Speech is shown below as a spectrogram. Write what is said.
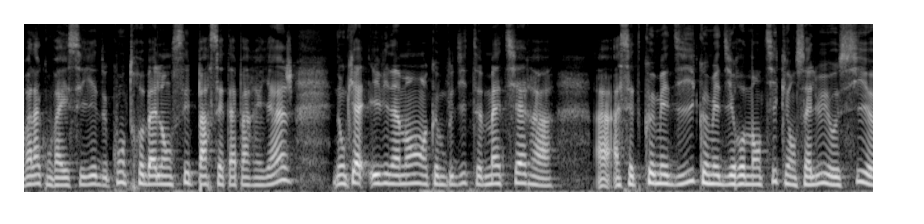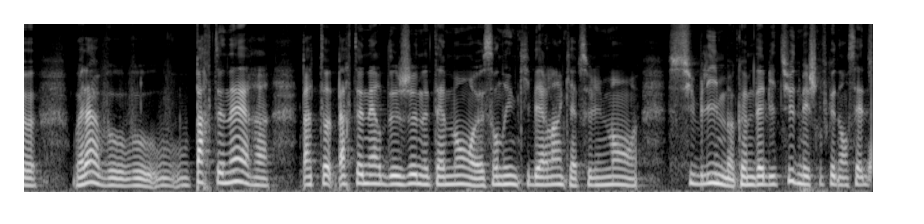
voilà qu'on va essayer de contrebalancer par cet appareillage. Donc il y a évidemment, comme vous dites, matière à, à- à cette comédie, comédie romantique et on salue aussi euh, voilà vos, vos- vos partenaires, part- partenaires de jeu notamment euh, Sandrine Kiberlin qui est absolument sublime comme d'habitude, mais je trouve que dans cette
